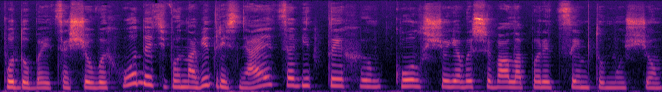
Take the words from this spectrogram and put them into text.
Подобається, що виходить, вона відрізняється від тих кол, що я вишивала перед цим, тому що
